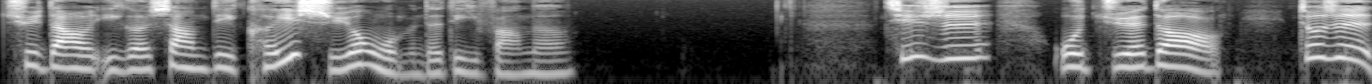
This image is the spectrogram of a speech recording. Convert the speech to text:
去到一个上帝可以使用我们的地方呢？其实我觉得。就是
